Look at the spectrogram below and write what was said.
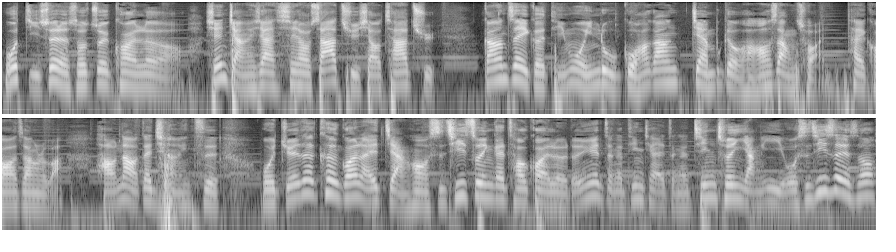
我几岁的时候最快乐哦？先讲一下小插曲，小插曲。刚刚这个题目我已经录过，他刚刚竟然不给我好好上传，太夸张了吧？好，那我再讲一次。我觉得客观来讲，哈，十七岁应该超快乐的，因为整个听起来整个青春洋溢。我十七岁的时候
